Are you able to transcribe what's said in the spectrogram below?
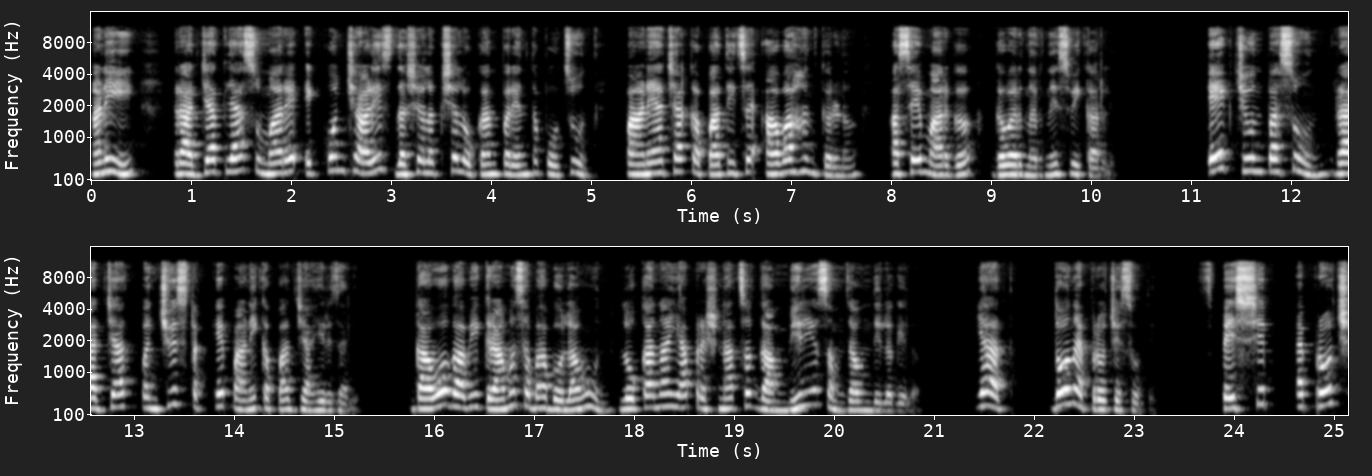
आणि राज्यातल्या सुमारे एकोणचाळीस दशलक्ष लोकांपर्यंत पोहोचून पाण्याच्या कपातीचे आवाहन करणं असे मार्ग गव्हर्नरने स्वीकारले. एक जूनपासून राज्यात पंचवीस टक्के पाणी कपात जाहीर झाली. गावोगावी ग्रामसभा बोलावून लोकांना या प्रश्नाचं गांभीर्य समजावून दिलं गेलं. यात दोन अप्रोचेस होते. स्पेसशिप अप्रोच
